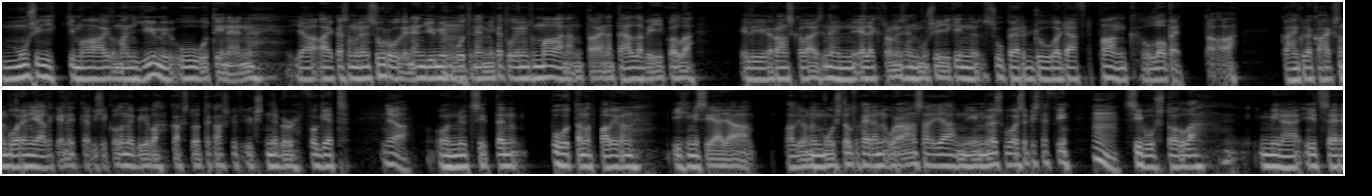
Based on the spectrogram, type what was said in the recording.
musiikkimaailman jymyuutinen ja aika semmoinen surullinen jymyuutinen, mikä tuli nyt maanantaina tällä viikolla. Eli ranskalaisen elektronisen musiikin superduo Daft Punk lopettaa 28 vuoden jälkeen, eli 93-2021 Never Forget Joo. on nyt sitten puhuttanut paljon ihmisiä ja paljon on muisteltu heidän uraansa ja niin myös voise.fi Mm. sivustolla. Minä itse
